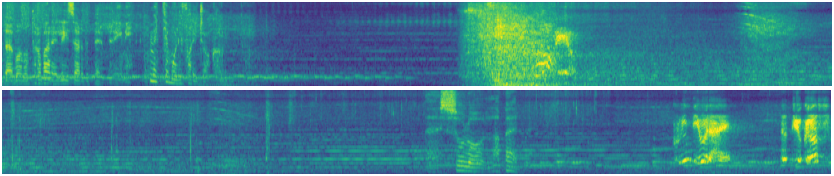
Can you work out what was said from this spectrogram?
Devono trovare Lizard per primi. Mettiamoli fuori gioco. Solo la pelle. Quindi ora è più grosso?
